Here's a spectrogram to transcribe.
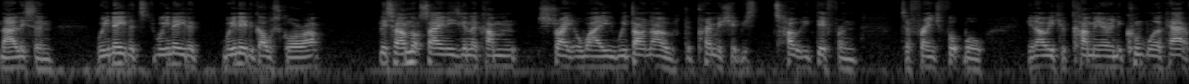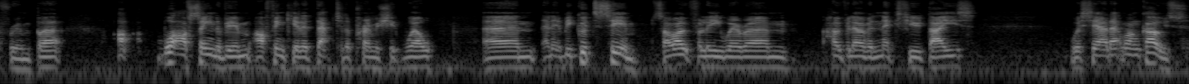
now, listen, we need a we need a we need a goal scorer. Listen, I'm not saying he's going to come straight away. We don't know. The Premiership is totally different to French football. You know, he could come here and it couldn't work out for him. But I, what I've seen of him, I think he'll adapt to the Premiership well, um, and it'd be good to see him. So hopefully we're um, hopefully over the next few days we'll see how that one goes.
